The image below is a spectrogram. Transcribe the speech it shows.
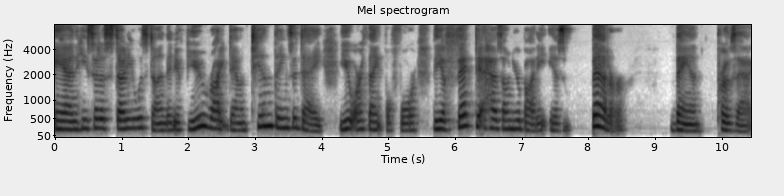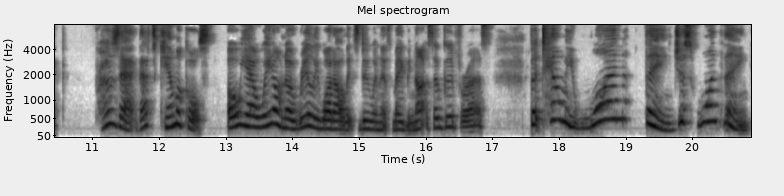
and he said a study was done that if you write down 10 things a day you are thankful for, the effect it has on your body is better than Prozac. Prozac, that's chemicals. Oh, yeah, we don't know really what all it's doing that's maybe not so good for us. But tell me one thing, just one thing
